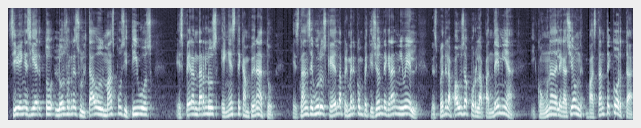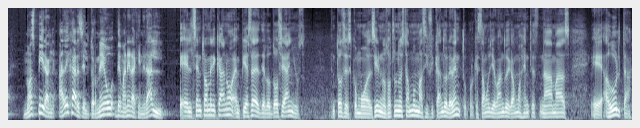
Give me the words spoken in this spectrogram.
Si bien es cierto, los resultados más positivos esperan darlos en este campeonato. Están seguros que es la primera competición de gran nivel después de la pausa por la pandemia y con una delegación bastante corta, no aspiran a dejarse el torneo de manera general. El centroamericano empieza desde los 12 años, entonces, como decir, nosotros no estamos masificando el evento porque estamos llevando, digamos, gente nada más eh, adulta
